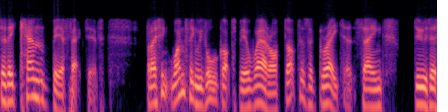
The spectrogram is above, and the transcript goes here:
So they can be effective. But I think one thing we've all got to be aware of: doctors are great at saying do this,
